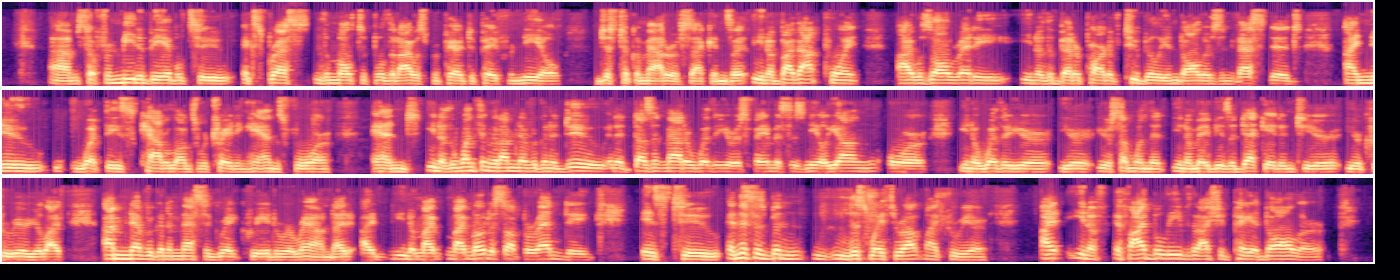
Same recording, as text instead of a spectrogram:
Um, so for me to be able to express the multiple that I was prepared to pay for Neil just took a matter of seconds. Uh, you know, by that point, I was already, you know, the better part of $2 billion invested. I knew what these catalogs were trading hands for. And you know, the one thing that I'm never going to do, and it doesn't matter whether you're as famous as Neil Young or you know whether you're you're you're someone that you know maybe is a decade into your your career, your life. I'm never going to mess a great creator around. I, I you know my my modus operandi is to, and this has been this way throughout my career. I you know if, if I believe that I should pay a dollar,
